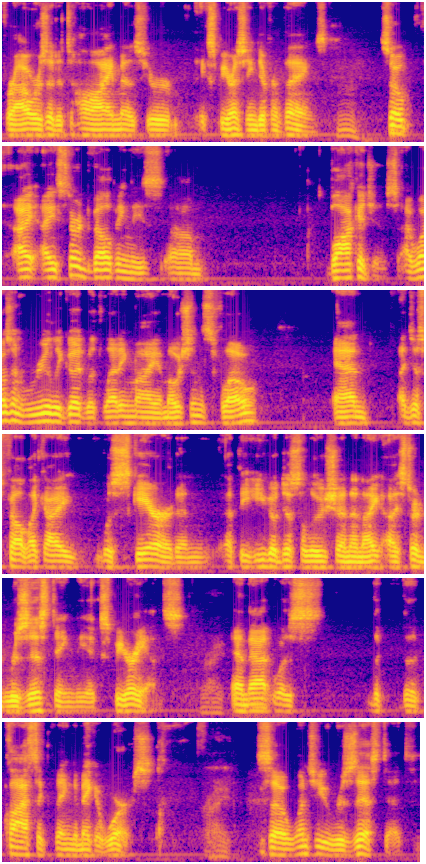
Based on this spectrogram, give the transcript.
for hours at a time as you're experiencing different things. Mm. So I, I started developing these um, blockages. I wasn't really good with letting my emotions flow, and I just felt like I was scared and at the ego dissolution, and I, I started resisting the experience, Right. and that was the, classic thing to make it worse. Right. So once you resist it,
